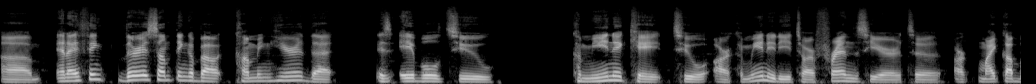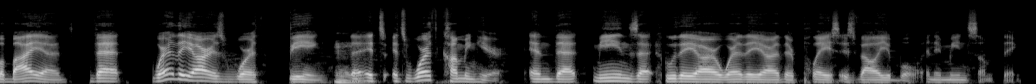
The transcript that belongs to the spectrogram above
Um, and I think there is something about coming here that is able to communicate to our community, to our friends here, to our my kababayan, that where they are is worth being. Mm. That it's it's worth coming here, and that means that who they are, where they are, their place is valuable, and it means something.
